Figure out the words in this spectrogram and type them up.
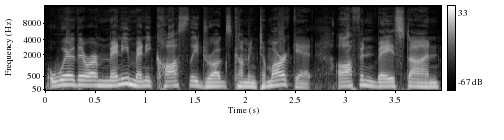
where there are many, many costly drugs coming to market, often based on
